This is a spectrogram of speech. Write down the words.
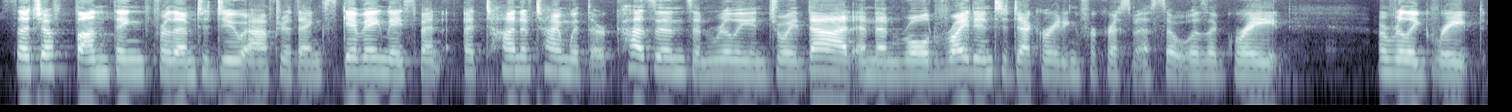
such a fun thing for them to do after Thanksgiving. They spent a ton of time with their cousins and really enjoyed that and then rolled right into decorating for Christmas. So it was a great, a really great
